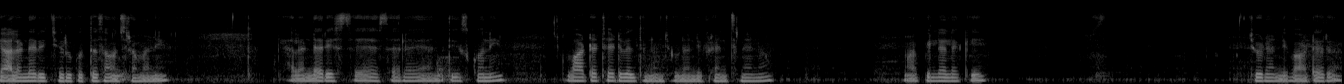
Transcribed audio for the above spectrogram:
క్యాలెండర్ ఇచ్చారు కొత్త సంవత్సరం అని. క్యాలెండర్ ఇస్తే సరే అని తీసుకొని వాటర్ సైడ్ వెళ్తున్నాను చూడండి ఫ్రెండ్స్ నేను. మా పిల్లలకి చూడండి వాటర్.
